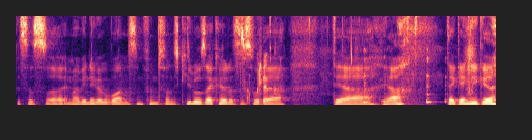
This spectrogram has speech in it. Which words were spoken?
ist es äh, immer weniger geworden. Das sind 25 Kilo Säcke. Das Zum ist so Glück. der der, ja, der gängige,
